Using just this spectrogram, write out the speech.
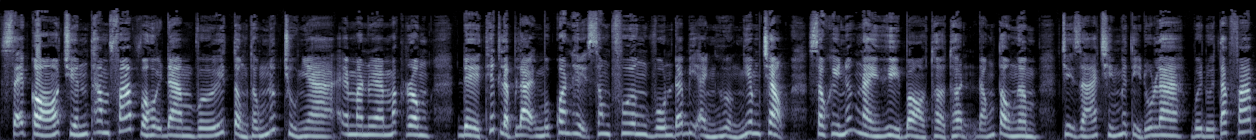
sẽ có chuyến thăm Pháp và hội đàm với Tổng thống nước chủ nhà Emmanuel Macron để thiết lập lại mối quan hệ song phương vốn đã bị ảnh hưởng nghiêm trọng sau khi nước này hủy bỏ thỏa thuận đóng tàu ngầm trị giá 90 tỷ đô la với đối tác Pháp.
